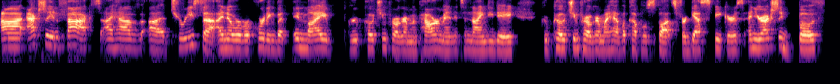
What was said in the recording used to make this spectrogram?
uh, actually, in fact, I have uh, Teresa. I know we're recording, but in my group coaching program, Empowerment, it's a 90 day group coaching program. I have a couple spots for guest speakers, and you're actually both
